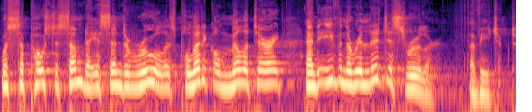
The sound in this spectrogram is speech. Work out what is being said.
was supposed to someday ascend to rule as political, military, and even the religious ruler of Egypt.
